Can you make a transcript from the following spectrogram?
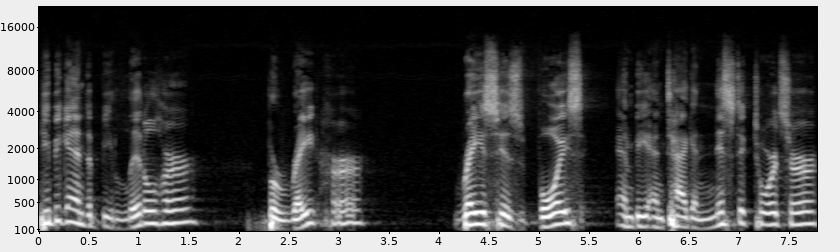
He began to belittle her, berate her, raise his voice and be antagonistic towards her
